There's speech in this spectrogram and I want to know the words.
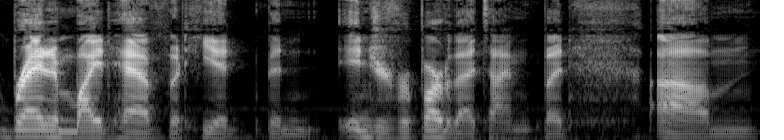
Brandon might have, but he had been injured for part of that time. But um,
